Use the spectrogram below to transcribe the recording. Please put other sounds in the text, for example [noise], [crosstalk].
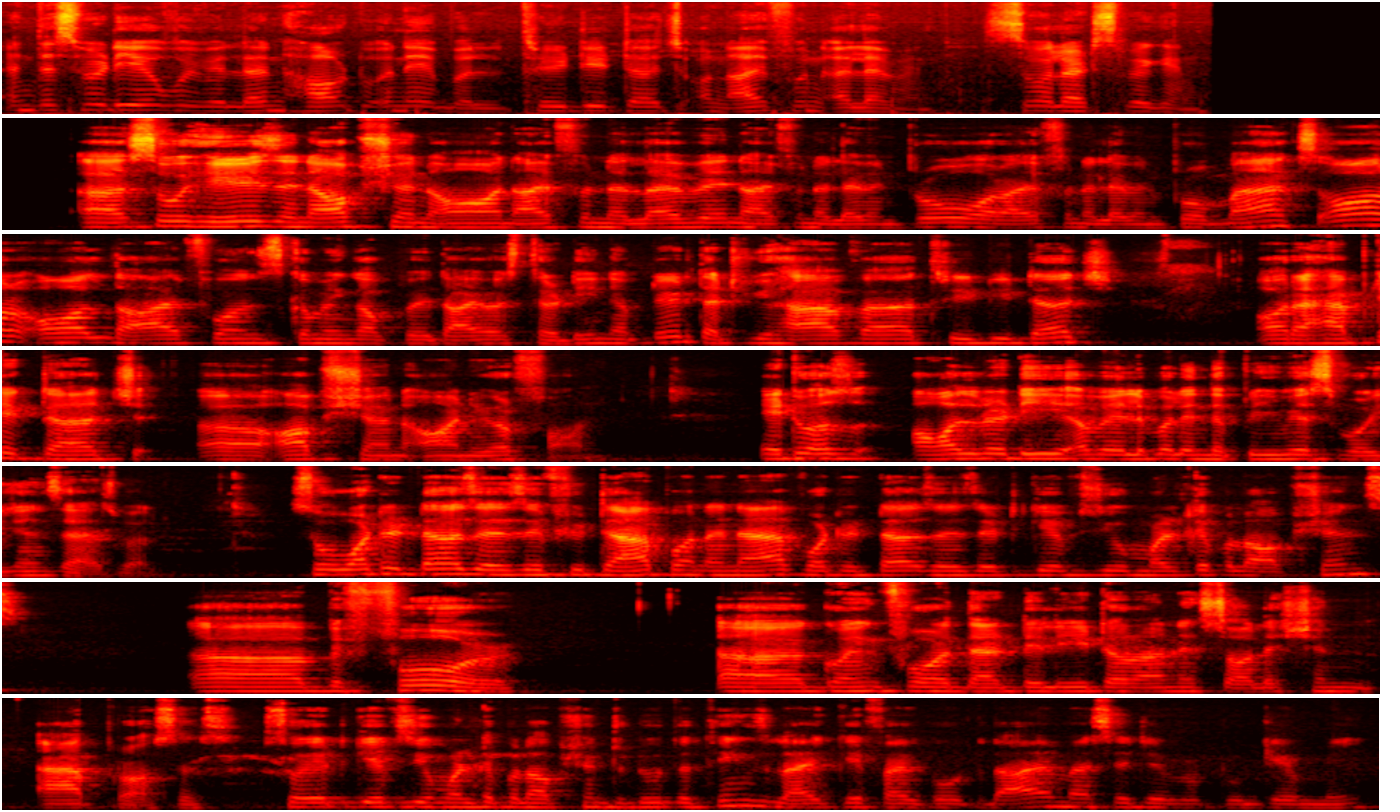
In this video we will learn how to enable 3D touch on iPhone 11. So let's begin. Uh, so here's an option on iPhone 11, iPhone 11 Pro or iPhone 11 Pro Max or all the iPhones coming up with iOS 13 update that you have a 3D touch or a haptic touch uh, option on your phone. It was already available in the previous versions as well. So what it does is if you tap on an app, what it does is it gives you multiple options uh, before uh, going for that delete or uninstallation app process. So it gives you multiple options to do the things like if I go to the iMessage, it will give me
